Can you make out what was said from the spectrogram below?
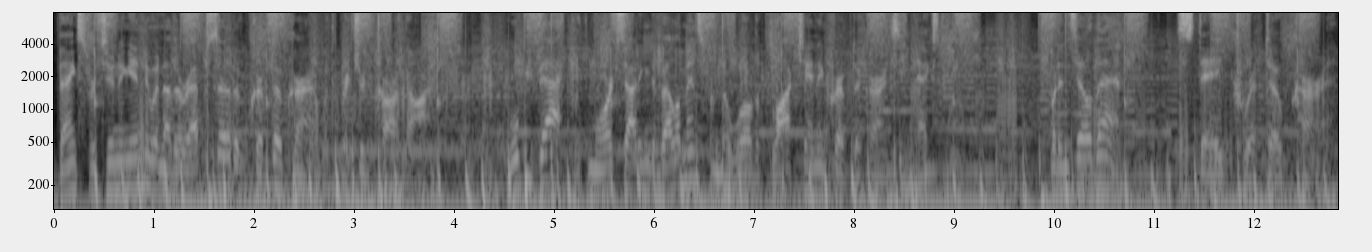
Thanks for tuning in to another episode of Cryptocurrent with Richard Carthon. We'll be back with more exciting developments from the world of blockchain and cryptocurrency next week. But until then, stay cryptocurrent.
